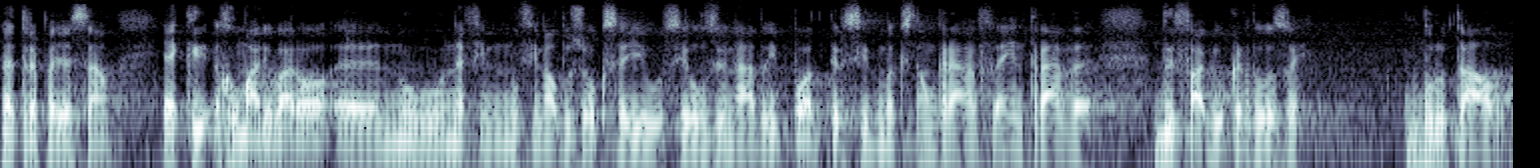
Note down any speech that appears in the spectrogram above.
atrapalhação, é que Romário Baró, no, na, no final do jogo, saiu, saiu ilusionado e pode ter sido uma questão grave a entrada de Fábio Cardoso. É brutal,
